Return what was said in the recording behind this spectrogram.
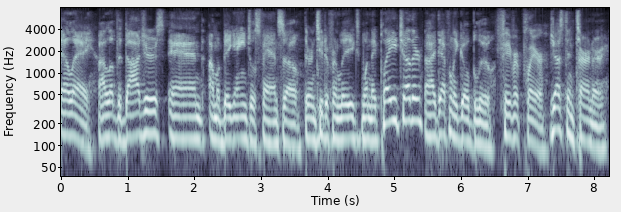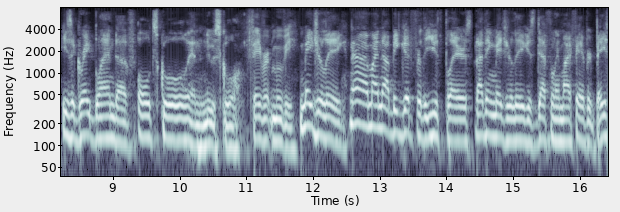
LA. I love the Dodgers and I'm a big Angels fan, so they're in two different leagues. When they play each other, I definitely go blue. Favorite player? Justin Turner. He's a great blend of old school and new school. Favorite movie? Major League. Now, it might not be good for the youth players, but I think Major League is definitely my favorite baseball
